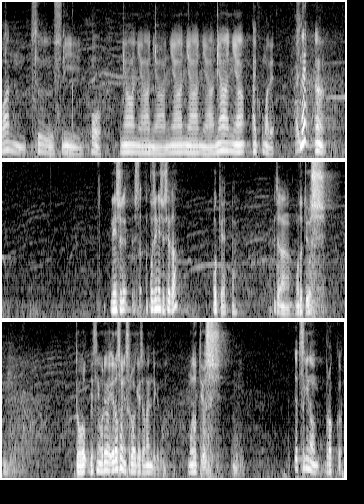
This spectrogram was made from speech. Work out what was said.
one, two, three, four、にゃーにゃーにゃーにゃーにゃーにゃーにゃーにゃーはい、ここまで。ですね？うん。練習した、個人練習してた？オッケー。じゃあ、戻ってよし。うんどう？別に俺が偉そうにするわけじゃないんだけど、戻ってよし。うんじゃあ次のブロック。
